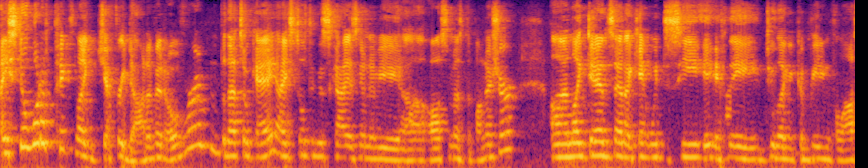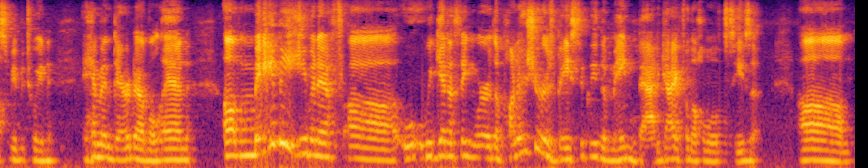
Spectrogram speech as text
I still would have picked like Jeffrey Donovan over him, but that's okay. I still think this guy is going to be uh, awesome as the Punisher. Uh, and like Dan said, I can't wait to see if they do like a competing philosophy between him and Daredevil, and uh, maybe even if uh, we get a thing where the Punisher is basically the main bad guy for the whole season. Um,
